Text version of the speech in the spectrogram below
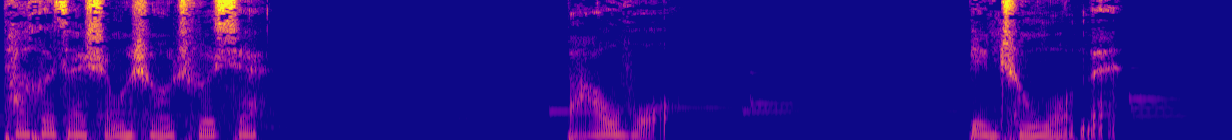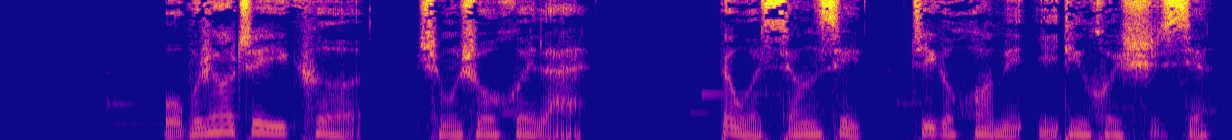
他会在什么时候出现，把我变成我们？我不知道这一刻什么时候会来，但我相信这个画面一定会实现。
